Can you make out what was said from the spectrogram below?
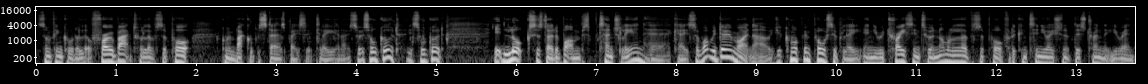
something called a little throwback to a level support coming back up the stairs basically, you know. So it's all good. It's all good it looks as though the bottom is potentially in here. Okay, so what we're doing right now is you come up impulsively and you retrace into a nominal level support for the continuation of this trend that you're in,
